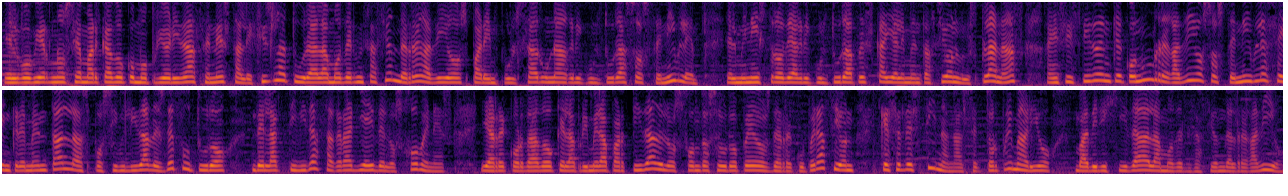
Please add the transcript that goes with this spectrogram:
El Gobierno se ha marcado como prioridad en esta legislatura la modernización de regadíos para impulsar una agricultura sostenible. El ministro de Agricultura, Pesca y Alimentación, Luis Planas, ha insistido en que con un regadío sostenible se incrementan las posibilidades de futuro de la actividad agraria y de los jóvenes y ha recordado que la primera partida de los fondos europeos de recuperación que se destinan al sector primario va dirigida a la modernización del regadío.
